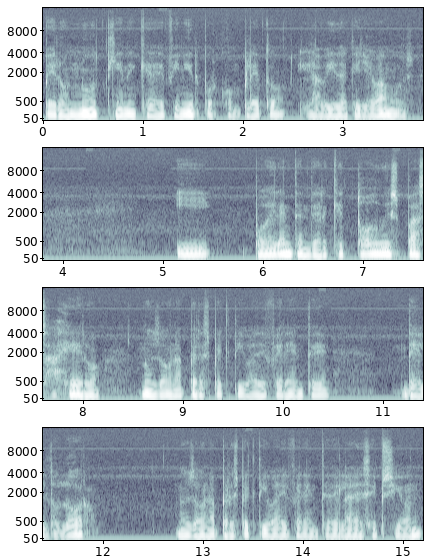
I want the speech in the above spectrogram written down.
pero no tiene que definir por completo la vida que llevamos. Y poder entender que todo es pasajero nos da una perspectiva diferente del dolor, nos da una perspectiva diferente de la decepción,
